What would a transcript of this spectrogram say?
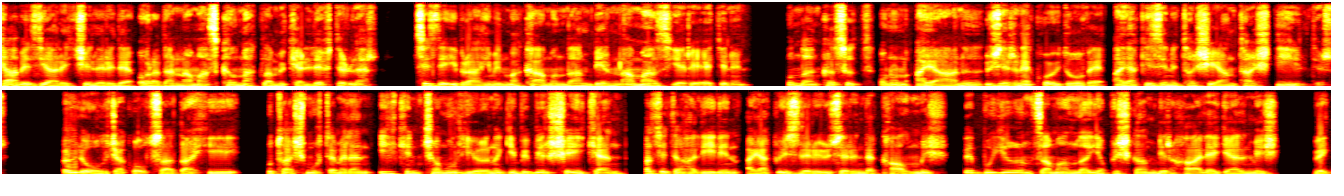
Kabe ziyaretçileri de orada namaz kılmakla mükelleftirler. Siz de İbrahim'in makamından bir namaz yeri edinin. Bundan kasıt onun ayağını üzerine koyduğu ve ayak izini taşıyan taş değildir. Öyle olacak olsa dahi bu taş muhtemelen ilkin çamur yığını gibi bir şeyken Hz. Halil'in ayak izleri üzerinde kalmış ve bu yığın zamanla yapışkan bir hale gelmiş ve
